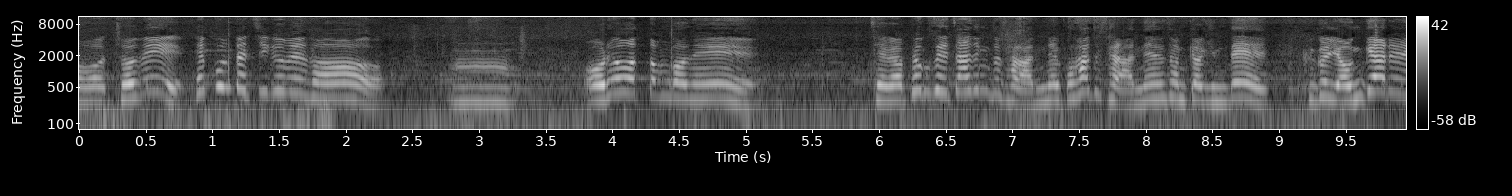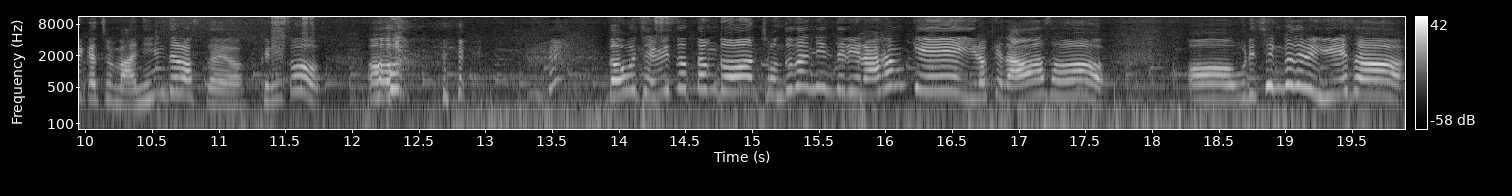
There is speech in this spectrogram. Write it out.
어 저는 해품타 찍으면서 음 어려웠던 거는 제가 평소에 짜증도 잘 안 내고 화도 잘 안 내는 성격인데 그걸 연기하려니까 좀 많이 힘들었어요 그리고 어 너무 재밌었던 건 전도사님들이랑 함께 이렇게 나와서 어, 우리 친구들을 위해서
